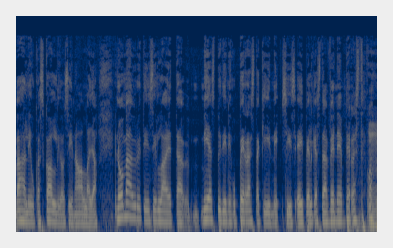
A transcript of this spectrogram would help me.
vähän liukas kallio siinä alla. Ja no mä yritin sillä lailla, että mies piti niin kuin perästä kiinni, siis ei pelkästään veneen perästä, vaan Mm.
